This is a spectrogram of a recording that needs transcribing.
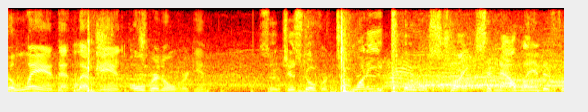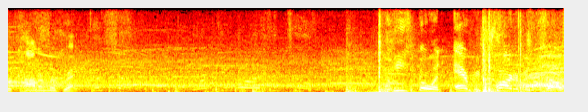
to land that left hand over and over again. So just over 20 total strikes have now landed for Conor McGregor. He's throwing every part of himself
